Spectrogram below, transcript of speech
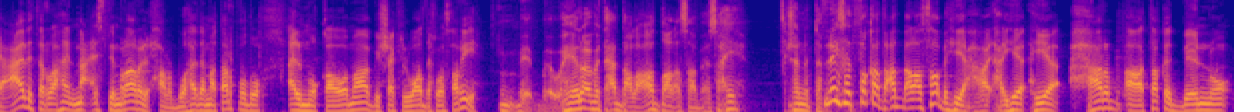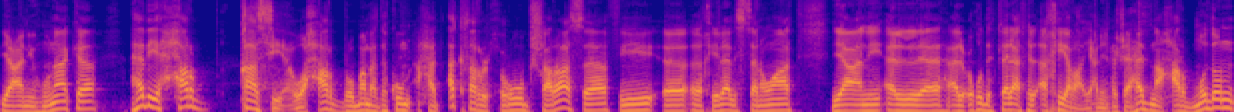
إعادة الرهائن مع استمرار الحرب وهذا ما ترفضه المقاومة بشكل واضح وصريح هي لعبة عد على عض على الأصابع صحيح؟ عشان نتفق ليست فقط عض على الأصابع هي هي هي حرب أعتقد بأنه يعني هناك هذه حرب قاسية وحرب ربما تكون أحد أكثر الحروب شراسة في آه، آه، خلال السنوات يعني العقود الثلاث الأخيرة. يعني شاهدنا حرب مدن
